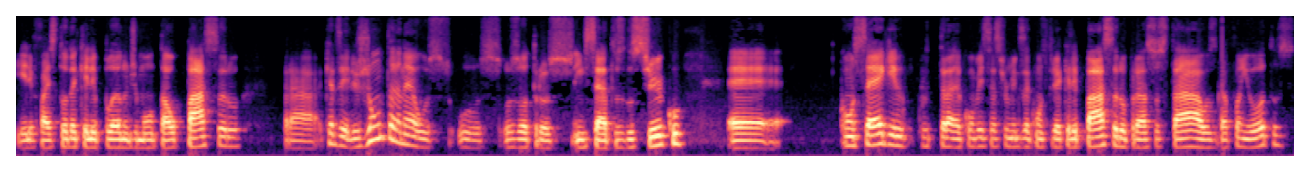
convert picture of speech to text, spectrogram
E ele faz todo aquele plano de montar o pássaro quer dizer, ele junta né, os, os, os outros insetos do circo, é, consegue convencer as formigas a construir aquele pássaro para assustar os gafanhotos,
